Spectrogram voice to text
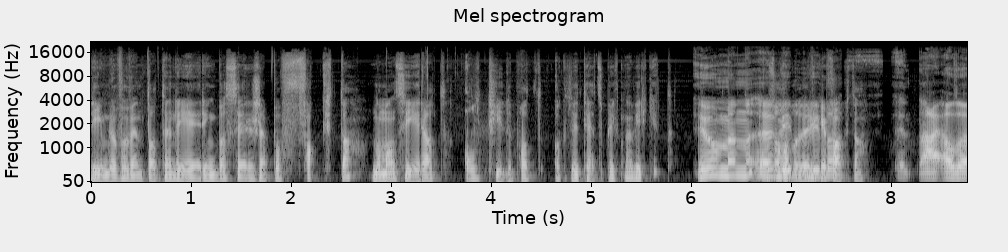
rimelig å forvente at en regjering baserer seg på fakta når man sier at alt tyder på at aktivitetsplikten har virket? Jo, men Og så hadde dere ikke fakta. Nei, altså,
